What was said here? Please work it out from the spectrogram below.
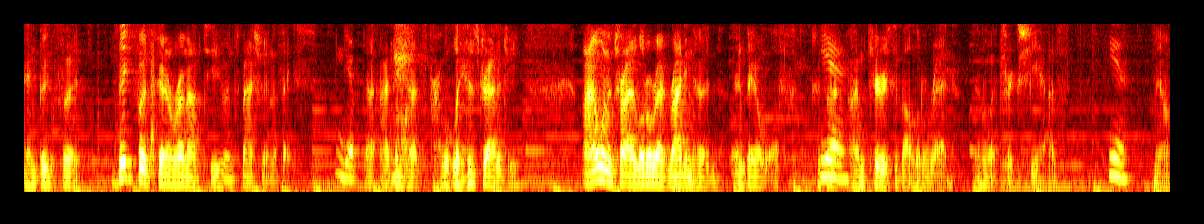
And Bigfoot, Bigfoot's going to run up to you and smash you in the face. Yep. That, I think that's probably his strategy. I want to try Little Red Riding Hood and Beowulf because Yeah. I'm curious about Little Red and what tricks she has. Yeah. Yeah.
